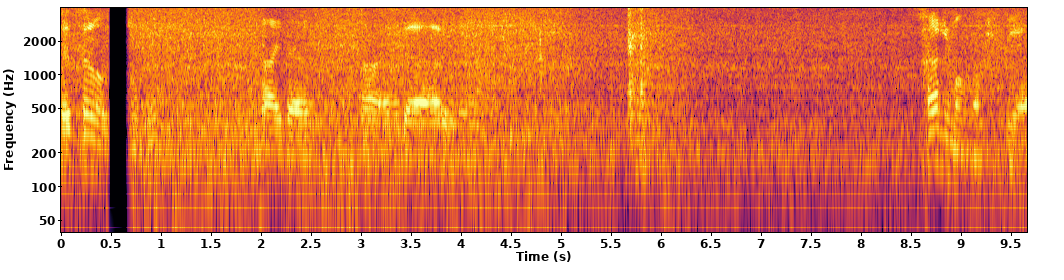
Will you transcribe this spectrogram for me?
Desen oldu. Hayda. Hayda. Şarj mı olmamış bu ya?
